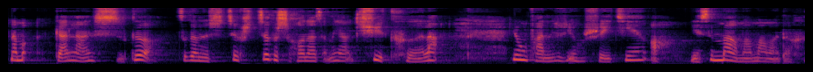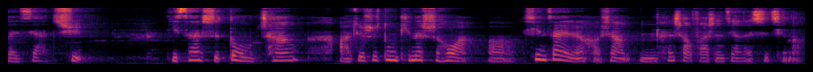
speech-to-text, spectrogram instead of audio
那么橄榄十个，这个呢是这这个时候呢怎么样去壳了？用法呢就是用水煎啊，也是慢慢慢慢的喝下去。第三是冻疮啊，就是冬天的时候啊啊，现在人好像嗯很少发生这样的事情了。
